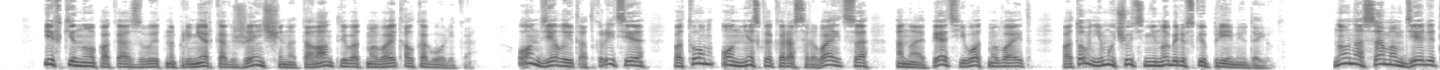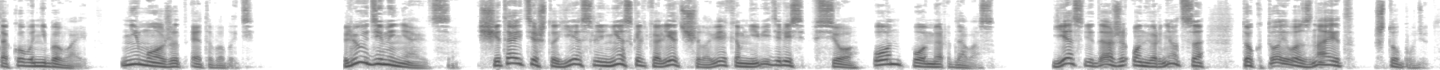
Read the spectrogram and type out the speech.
И в кино показывают, например, как женщина талантливо отмывает алкоголика. Он делает открытие, потом он несколько раз срывается, она опять его отмывает, потом ему чуть не Нобелевскую премию дают. Но на самом деле такого не бывает. Не может этого быть. Люди меняются. Считайте, что если несколько лет с человеком не виделись, все, он помер для вас. Если даже он вернется, то кто его знает, что будет.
